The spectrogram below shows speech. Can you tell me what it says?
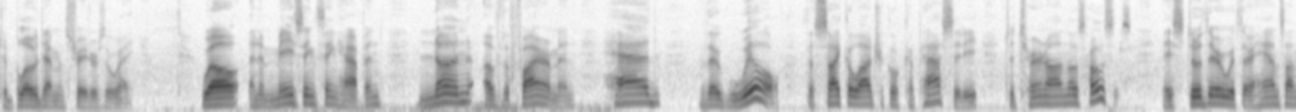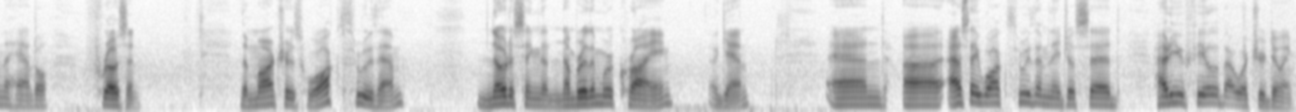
to blow demonstrators away. Well, an amazing thing happened. None of the firemen had the will, the psychological capacity to turn on those hoses. They stood there with their hands on the handle, frozen. The marchers walked through them, noticing that a number of them were crying again. And uh, as they walked through them, they just said, how do you feel about what you're doing?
